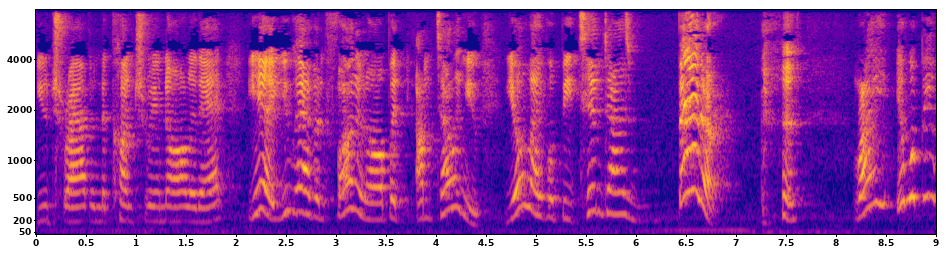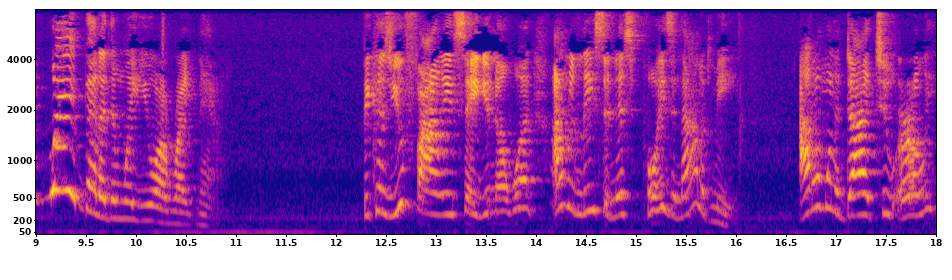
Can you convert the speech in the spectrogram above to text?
you traveling the country and all of that. Yeah, you having fun and all, but I'm telling you, your life will be ten times better. right? It would be way better than where you are right now. Because you finally say, you know what? I'm releasing this poison out of me. I don't want to die too early.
